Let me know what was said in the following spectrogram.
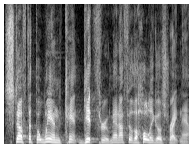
stuff that the wind can't get through. Man, I feel the Holy Ghost right now.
